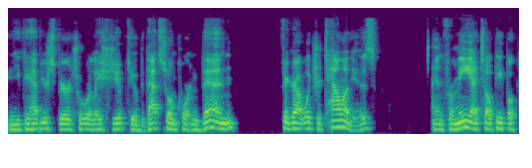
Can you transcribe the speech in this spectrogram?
and you can have your spiritual relationship too, but that's so important. Then figure out what your talent is and for me, I tell people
